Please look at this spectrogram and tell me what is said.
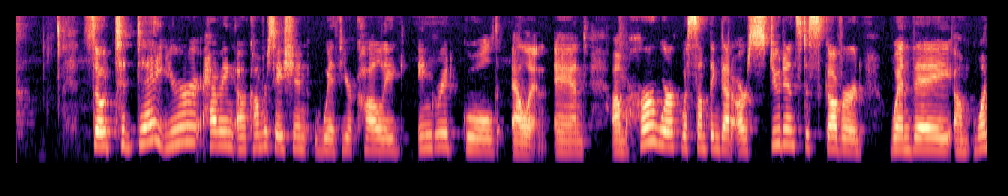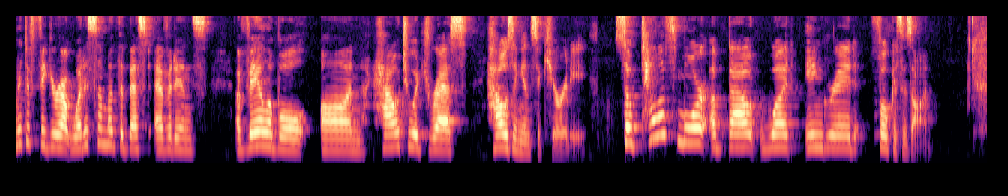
So today you're having a conversation with your colleague Ingrid Gould Ellen, and um, her work was something that our students discovered when they um, wanted to figure out what is some of the best evidence available on how to address housing insecurity. So tell us more about what Ingrid focuses on.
